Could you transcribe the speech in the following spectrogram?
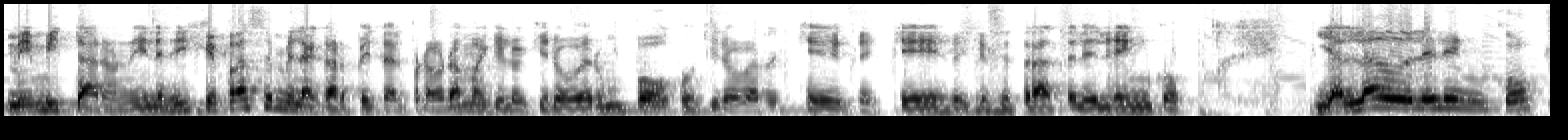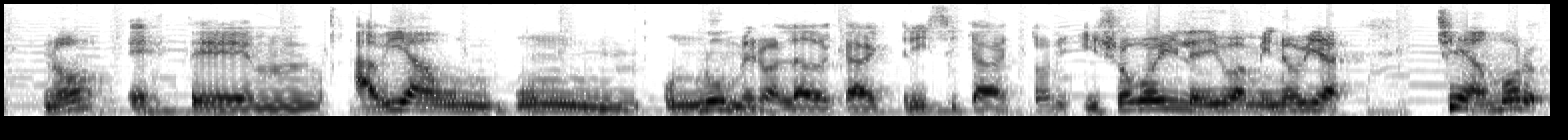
me invitaron y les dije, pásenme la carpeta del programa que lo quiero ver un poco, quiero ver qué, de qué es, de qué se trata el elenco. Y al lado del elenco, ¿no? Este, mm, había un, número al lado de cada actriz y cada actor. Y yo voy y le digo a mi novia, che, amor,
